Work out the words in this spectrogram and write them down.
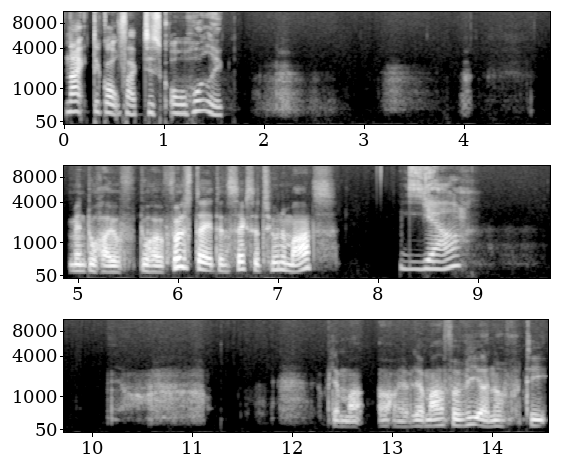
Nej, det går faktisk overhovedet ikke. Men du har jo, du har jo fødselsdag den 26. marts. Ja, Jeg bliver, meget, åh, jeg bliver meget forvirret nu, fordi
